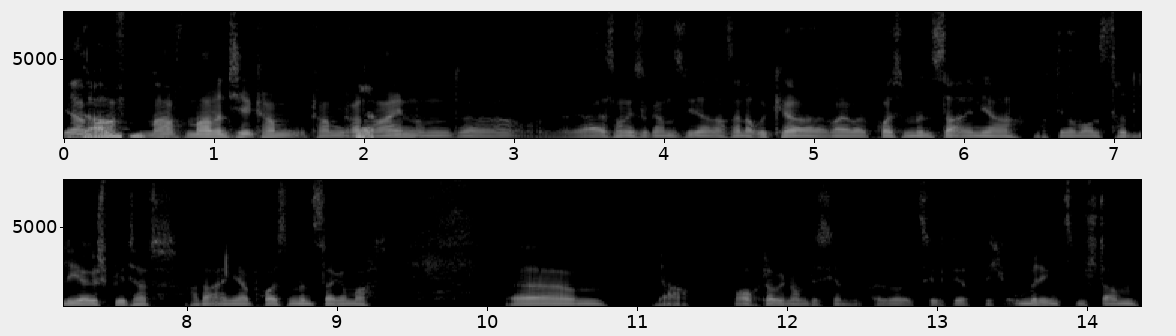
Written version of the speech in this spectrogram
Ja, Marv, Marv, Marvin Thiel kam, kam gerade ja. rein und äh, ja, ist noch nicht so ganz wieder nach seiner Rückkehr, weil bei Preußen Münster ein Jahr, nachdem er bei uns dritte Liga gespielt hat, hat er ein Jahr Preußen Münster gemacht. Ähm, ja, braucht glaube ich noch ein bisschen. Also zählt jetzt nicht unbedingt zum Stamm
